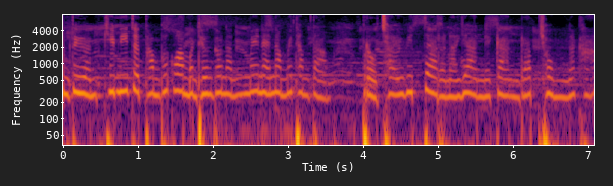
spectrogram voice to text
ำเตือน คลิปนี้จะทำเพื่อความบันเทิงเท่านั้น ไม่แนะนำให้ทำตาม โปรดใช้วิจารณญาณในการรับชมนะคะ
